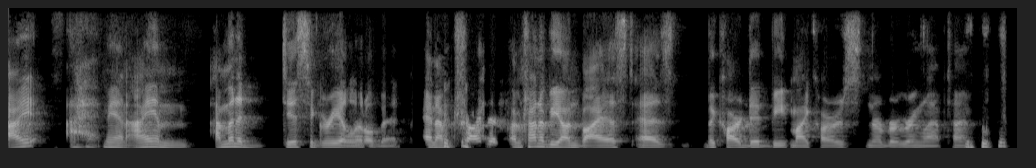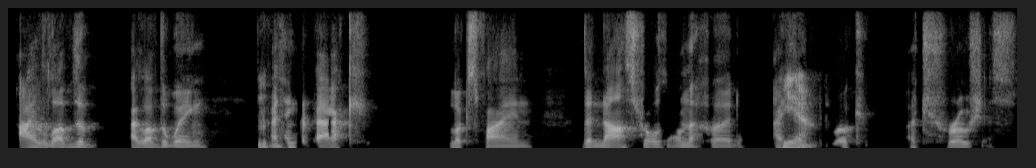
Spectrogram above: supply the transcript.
I, I man, I am I'm gonna disagree a little bit, and I'm trying to I'm trying to be unbiased as the car did beat my car's Nurburgring lap time. I love the I love the wing. I Mhm. think the back looks fine. The nostrils on the hood, I Yeah. think, look atrocious.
